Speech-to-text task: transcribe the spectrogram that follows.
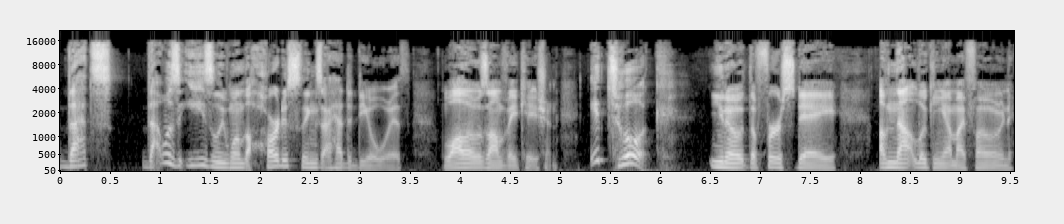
that's that was easily one of the hardest things I had to deal with while I was on vacation. It took, you know, the first day of not looking at my phone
